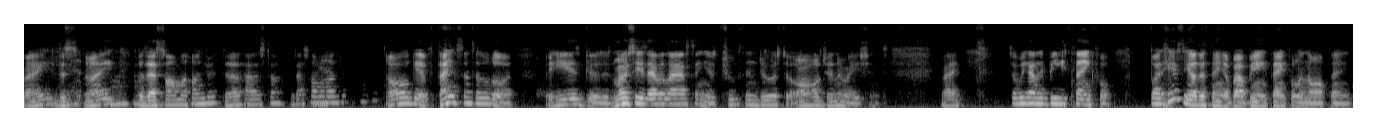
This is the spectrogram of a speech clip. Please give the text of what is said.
Right? This right? Mhm. Was that Psalm 100? Is that how it starts? Is that Psalm Yeah. 100? Oh, give thanks unto the Lord, for He is good. His mercy is everlasting. His truth endures to all generations. Right? So we got to be thankful. But here's the other thing about being thankful in all things.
